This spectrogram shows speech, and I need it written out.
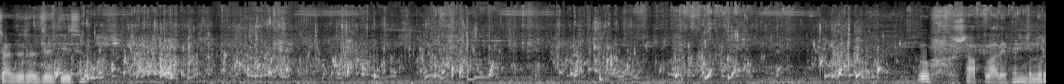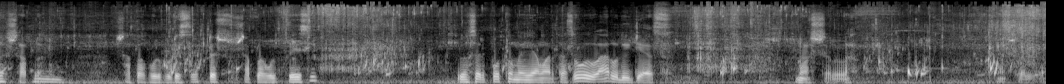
যা যা যা যেতেছে উফ শাপলা দেখেন বন্ধুরা শাপলা। শাপলা ফুল ফুটেছে একটা শাপলা ফুল পেয়েছি। এবছর প্রথমেই আমার কাছে ও আরও দুইটা আছে। মার্শাল্লাহ মার্শাল্লাহ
